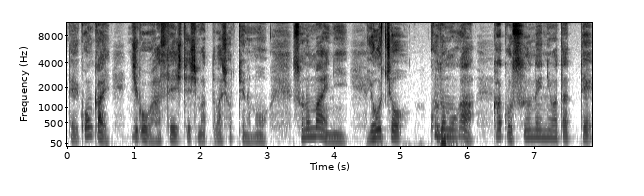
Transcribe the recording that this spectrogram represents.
で今回事故が発生してしまった場所っていうのもその前に幼鳥子供が過去数年にわたって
